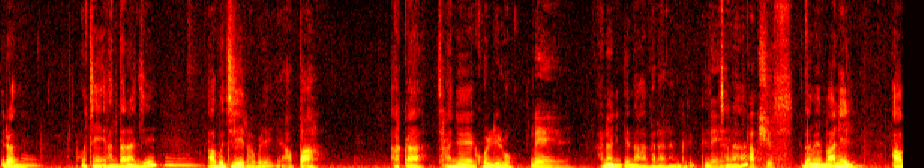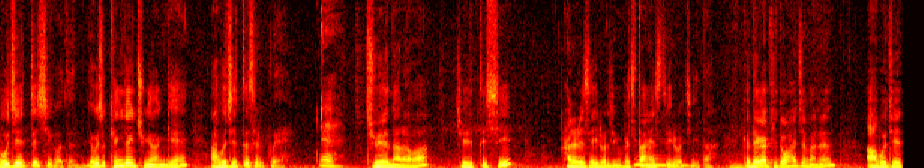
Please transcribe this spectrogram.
이런 호칭이 간단하지. 아버지라고 얘기해. 아빠. 아까 자녀의 권리로 네. 하나님께 나아가라는 그- 네. 박슈. 그다음에 만일 아버지의 뜻이거든. 여기서 굉장히 중요한 게 아버지의 뜻을 구해. 네. 주의 나라와 주의 뜻이 하늘에서 이루어진 것 같이 땅에서도 이루어지이다. 그러니까 내가 기도하지만은 아버지의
